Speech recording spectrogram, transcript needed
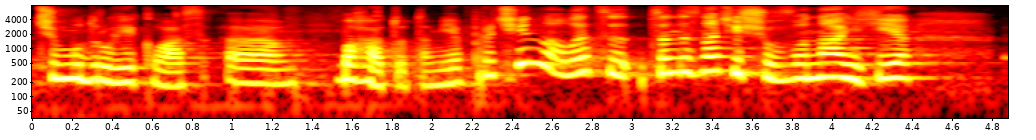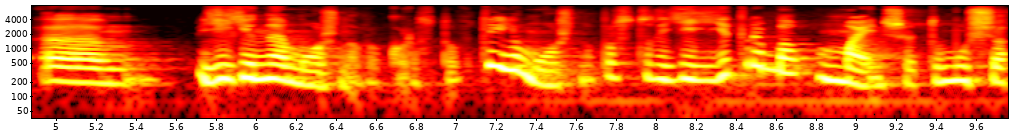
Чому другий клас? Е, багато там є причин, але це, це не значить, що вона є. Е, Її не можна використовувати, її можна, просто її треба менше, тому що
